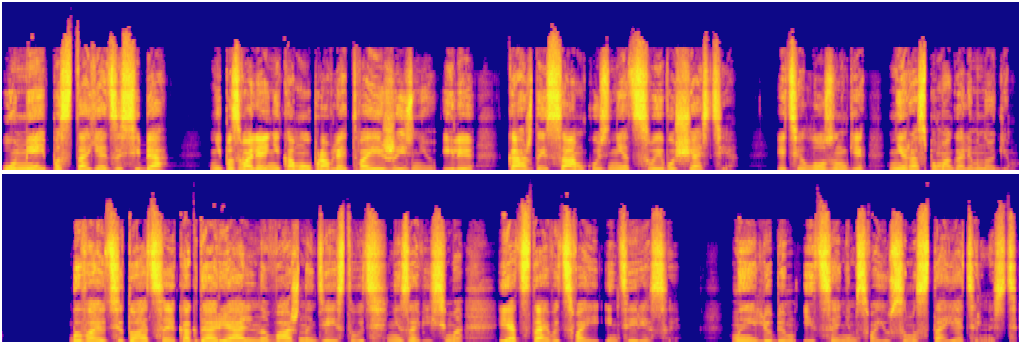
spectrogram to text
«умей постоять за себя», «не позволяй никому управлять твоей жизнью» или «каждый сам кузнец своего счастья». Эти лозунги не раз помогали многим. Бывают ситуации, когда реально важно действовать независимо и отстаивать свои интересы. Мы любим и ценим свою самостоятельность,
